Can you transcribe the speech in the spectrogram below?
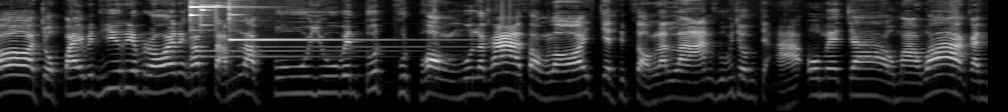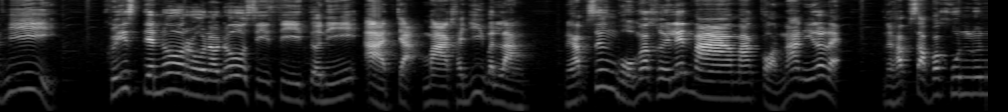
ก็จบไปเป็นที่เรียบร้อยนะครับสำหรับฟูยูเวนตุสผุดผ่องมูลค่า 272 ล้านล้าน คุณผู้ชมจ๋าโอแม่เจ้ามาว่ากันที่ ริสเตียโนโรนัลโดซีซีตัวนี้อาจจะมาขยี้บัลลังก์นะครับ ซึ่งผมเคยเล่นมามาก่อนหน้านี้แล้วแหละนะครับสรรพคุณลุน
